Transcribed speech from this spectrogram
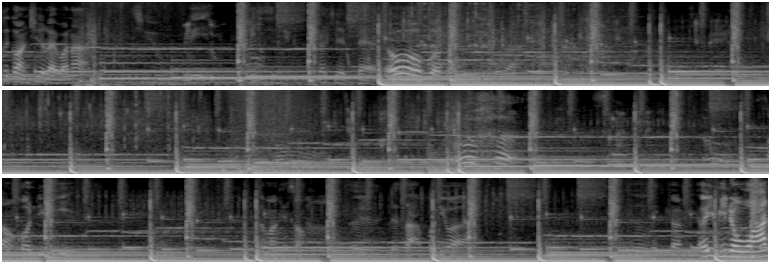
ตกรชื่ออะไรวะน่ะชื่อวิวิสุเก้าเจ็ดแปดโอ้เปิดของดีเลยว่ะโอ้โหสองคนดิพี่ต้องมาแค่สองเออเหลือสามคนดีกว่าเออก็มีเอ้ยมีโนวัน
